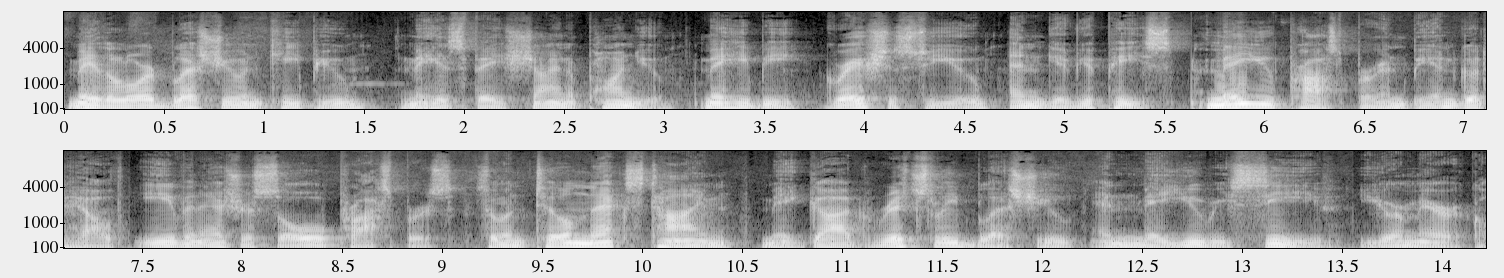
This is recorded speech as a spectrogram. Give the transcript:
may the Lord bless you and keep you. May his face shine upon you. May he be gracious to you and give you peace. May you prosper and be in good health, even as your soul prospers. So, until next time, may God richly bless you and may you receive your miracle.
